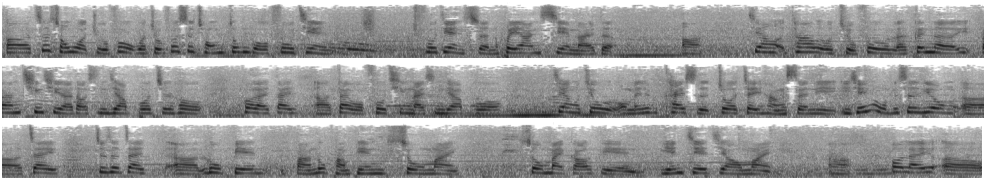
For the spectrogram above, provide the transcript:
呃，自从我祖父，我祖父是从中国福建，福建省惠安县来的，啊，这样他我祖父来跟了一帮亲戚来到新加坡之后，后来带啊带我父亲来新加坡，这样就我们就开始做这一行生意。以前我们是用呃在就是在呃路边马路旁边售卖，售卖糕点，沿街叫卖。啊，后来呃，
